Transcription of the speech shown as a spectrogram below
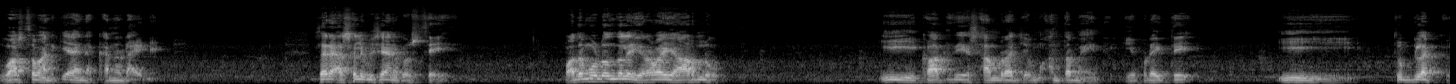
వాస్తవానికి ఆయన కన్నడ ఆయనే సరే అసలు విషయానికి వస్తే పదమూడు వందల ఇరవై ఆరులో ఈ కాకతీయ సామ్రాజ్యం అంతమైంది. ఎప్పుడైతే ఈ తుగ్లక్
